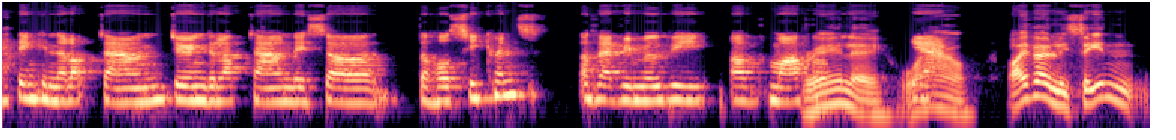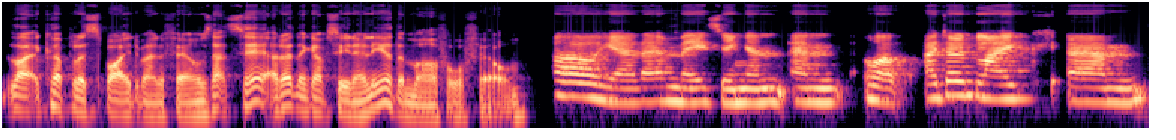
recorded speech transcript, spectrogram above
I think in the lockdown, during the lockdown, they saw the whole sequence of every movie of Marvel. Really? Wow. Yeah. I've only seen like a couple of Spider-Man films. That's it. I don't think I've seen any other Marvel film. Oh yeah, they're amazing. And and well, I don't like um,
